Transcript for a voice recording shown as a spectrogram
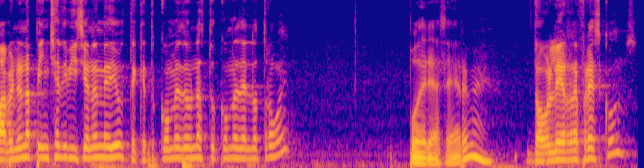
¿Va a venir una pinche división en medio de que tú comes de unas, tú comes del otro, güey? Podría ser, güey. ¿Doble refrescos?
